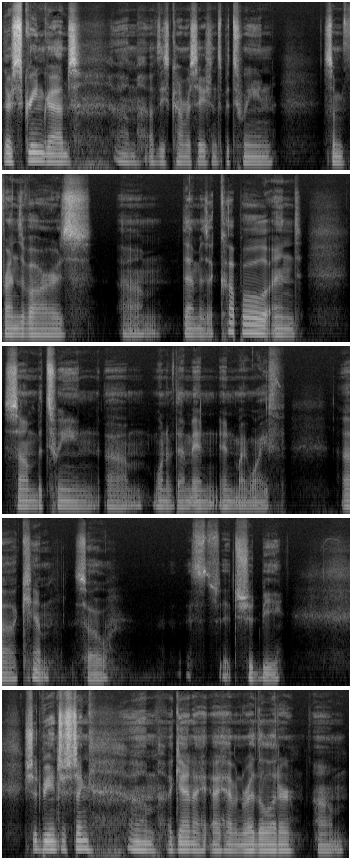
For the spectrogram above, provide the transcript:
there's screen grabs um, of these conversations between some friends of ours. Them as a couple and some between um, one of them and, and my wife, uh, Kim. So it should be should be interesting. Um, again, I, I haven't read the letter, um,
